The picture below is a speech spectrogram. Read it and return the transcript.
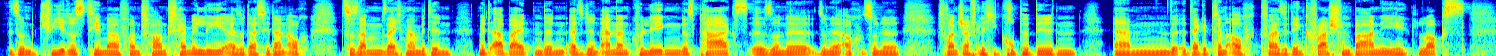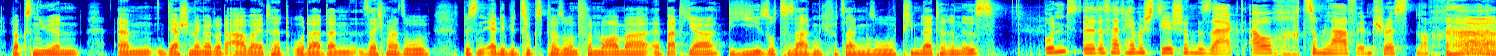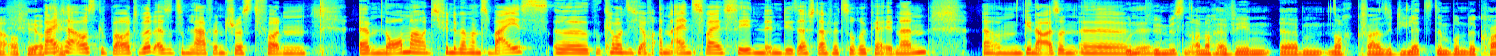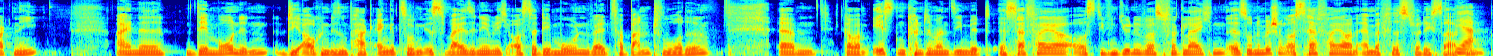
so ein queeres Thema von Found Family, also dass sie dann auch zusammen, sag ich mal, mit den Mitarbeitenden, also den anderen Kollegen des Parks, äh, so eine, so eine, auch so eine freundschaftliche Gruppe bilden. Ähm, da gibt's dann auch quasi den Crush von Barney, Lox, Lox Nguyen, ähm, der schon länger dort arbeitet, oder dann, sag ich mal, so bisschen eher die Bezugsperson von Norma äh, Batja, die sozusagen, ich würde sagen, so Teamleiterin ist und äh, das hat Hamish Steele schon gesagt, auch zum Love Interest noch ah, okay, okay. weiter ausgebaut wird, also zum Love Interest von ähm, Norma. Und ich finde, wenn man es weiß, äh, kann man sich auch an ein, zwei Szenen in dieser Staffel zurückerinnern. Ähm, genau, also äh, und wir müssen auch noch erwähnen, ähm, noch quasi die letzte im Bunde Courtney, eine Dämonin, die auch in diesen Park eingezogen ist, weil sie nämlich aus der Dämonenwelt verbannt wurde. Ähm, ich glaube, am ehesten könnte man sie mit äh, Sapphire aus Steven Universe vergleichen. Äh, so eine Mischung aus Sapphire und Amethyst, würde ich sagen. Ja.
